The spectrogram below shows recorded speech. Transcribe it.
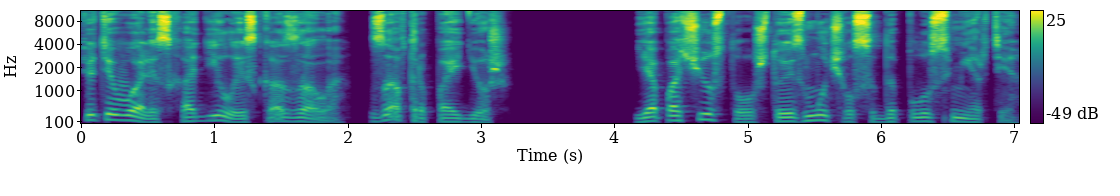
Тетя Валя сходила и сказала, завтра пойдешь. Я почувствовал, что измучился до полусмерти.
